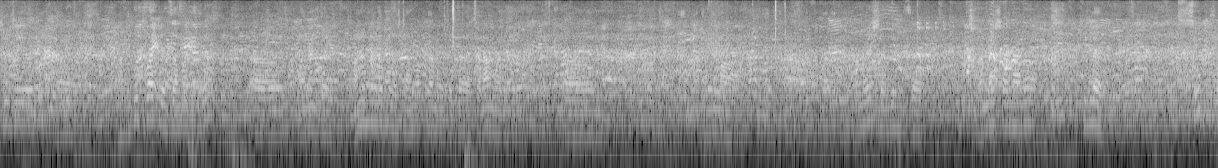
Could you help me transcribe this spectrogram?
ಶ್ರೀಜಯ್ ಅವರು ಅದ್ಭುತವಾಗಿ ಕೆಲಸ ಮಾಡಿದರು. ಆ್ಯಂಡ್ ಅಷ್ಟು ಮೇಡಮು ಅಷ್ಟೇ ಚೆನ್ನಾಗಿ ಮಾಡಿದ್ರು. ನಮ್ಮ ರಮೇಶ್ ಅರ್ವಿಂದ್ ಸರ್. ರಮೇಶ್ ಅಣ್ಣನೂ ಕಿಲ್ಲರ್ ಸೂಪರ್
